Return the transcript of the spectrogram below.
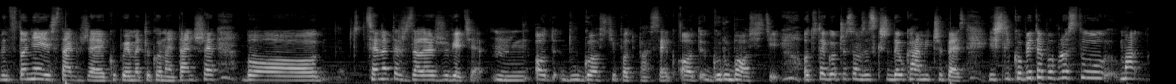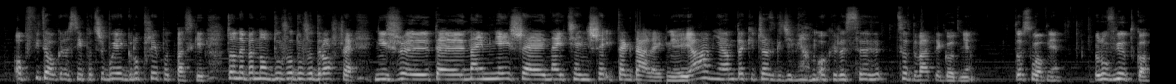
Więc to nie jest tak, że kupujemy tylko najtańsze, bo cena też zależy, wiecie, mm, od długości podpasek, od grubości, od tego, czy są ze skrzydełkami, czy bez. Jeśli kobieta po prostu ma obfite okresy i potrzebuje grubszej podpaski, to one będą dużo, dużo droższe niż y, te najmniejsze, najcieńsze i tak dalej. Ja miałam taki czas, gdzie miałam okresy co dwa tygodnie. Dosłownie. Równiutko,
